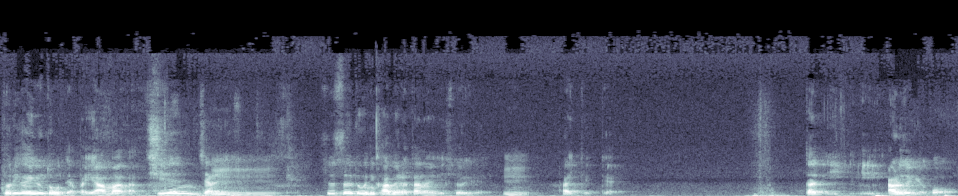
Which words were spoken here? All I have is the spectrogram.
鳥がいるとこってやっぱり山だ自然じゃうんない、うんそうそういうとこにカメラ棚に一人でうん。うん入ってって。だいいある時はこ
